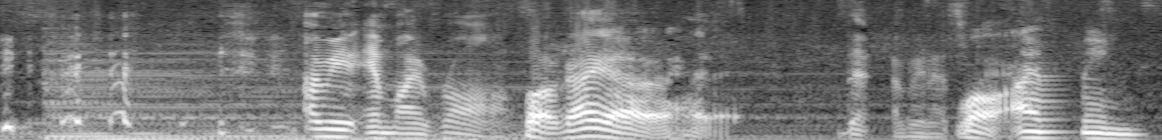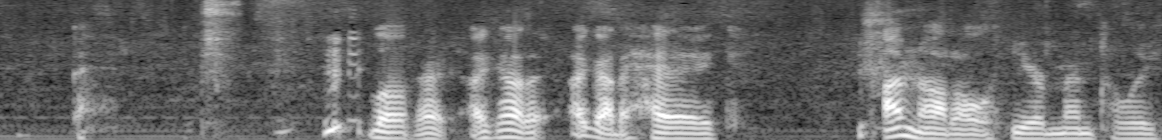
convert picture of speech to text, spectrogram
I mean, am I wrong? Look, I got a headache. I mean, that's Well, fair. I mean, look, I, I got a, I got a headache. I'm not all here mentally.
